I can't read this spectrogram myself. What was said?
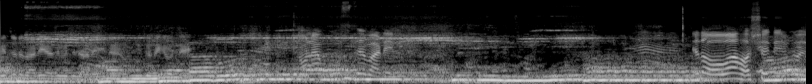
ভেতরে দাঁড়িয়ে আছে কিছু জানি না পিছনে কেউ নেই ওরা বুঝতে পারেনি। এ তো অবা হর্ষ দীর্ঘ ভাই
